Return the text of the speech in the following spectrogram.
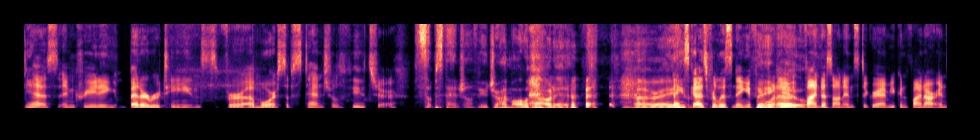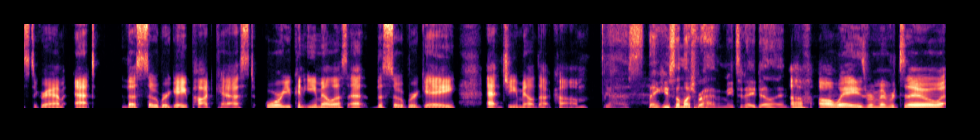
Yes, and creating better routines for a more substantial future. Substantial future. I'm all about it. All right. Thanks, guys, for listening. If you want to find us on Instagram, you can find our Instagram at the Sober Gay Podcast, or you can email us at the Sober Gay at gmail.com. Yes. Thank you so much for having me today, Dillan. Oh, always remember to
